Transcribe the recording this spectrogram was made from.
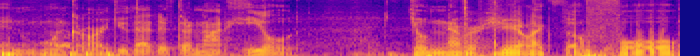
and one could argue that if they're not healed, you'll never hear like the full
